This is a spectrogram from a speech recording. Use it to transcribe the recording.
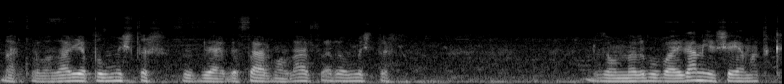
Baklavalar yapılmıştır. Sizlerde sarmalar sarılmıştır. Biz onları bu bayram yaşayamadık.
